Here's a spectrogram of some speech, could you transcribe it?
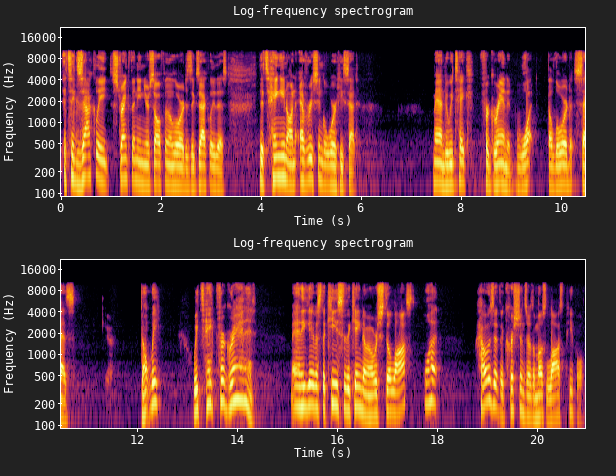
it's exactly strengthening yourself in the Lord is exactly this. It's hanging on every single word he said. Man, do we take for granted what the Lord says? Yeah. Don't we? We take for granted. Man, he gave us the keys to the kingdom and we're still lost? What? How is it that Christians are the most lost people?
